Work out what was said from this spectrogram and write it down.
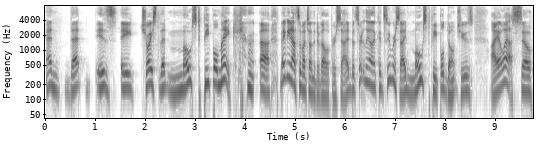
and that is a choice that most people make. Uh, maybe not so much on the developer side, but certainly on the consumer side, most people don't choose iOS. So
